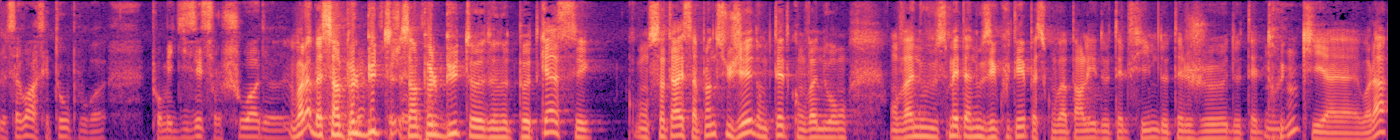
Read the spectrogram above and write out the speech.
le, savoir assez tôt pour, euh, pour m'aiguiser sur le choix de. Voilà, bah, ce c'est un peu le but. C'est un peu le but de notre podcast, c'est qu'on s'intéresse à plein de sujets. Donc peut-être qu'on va nous, on va nous se mettre à nous écouter parce qu'on va parler de tel film, de tel jeu, de tel truc Mhm. qui, euh, voilà.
